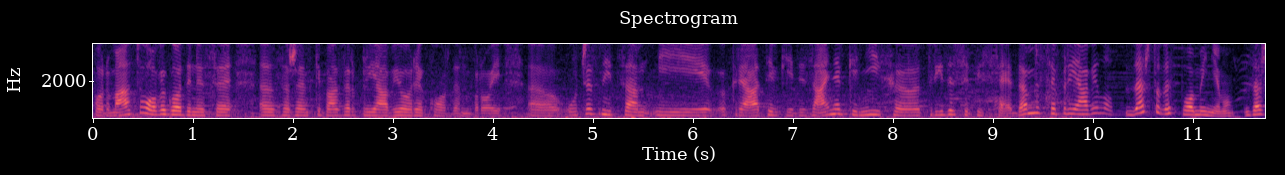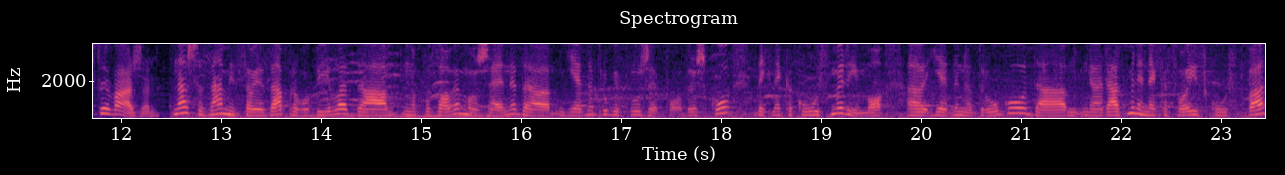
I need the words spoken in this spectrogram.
formatu. Ove godine se e, za ženski bazar prijavio rekordan broj e, učesnica i kreativki i dizajnerke, njih 37 se prijavilo. Zašto ga spominjemo? Zašto je važan? Naša zamisao je zapravo bila da pozovemo žene da jedna druge pruže podršku, da ih nekako usmerimo jedne na drugu, da razmene neka svoje iskustva,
